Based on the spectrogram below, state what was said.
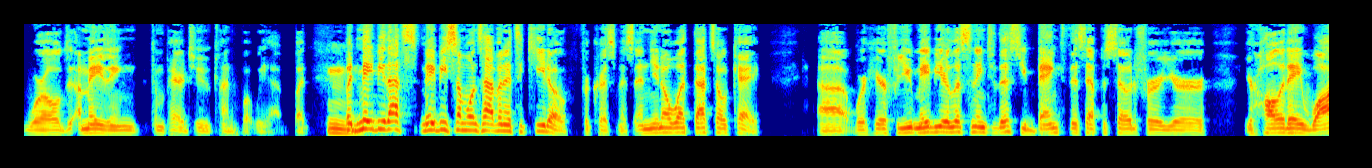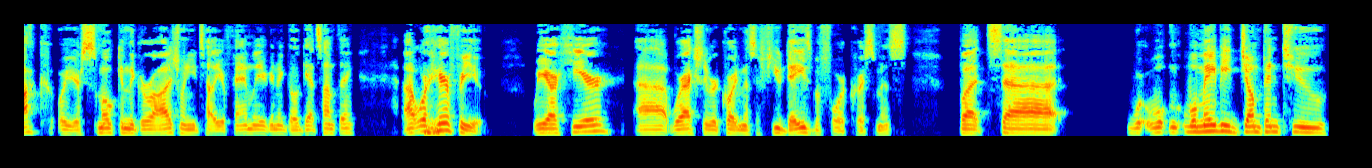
world, amazing compared to kind of what we have. But Mm. but maybe that's maybe someone's having a taquito for Christmas, and you know what? That's okay. Uh, we're here for you. Maybe you're listening to this. You banked this episode for your your holiday walk or your smoke in the garage when you tell your family you're going to go get something. Uh, we're here for you. We are here. Uh, we're actually recording this a few days before Christmas, but uh, we'll, we'll maybe jump into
